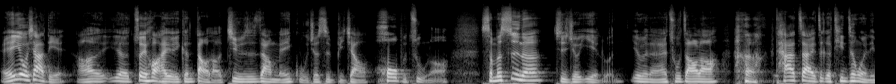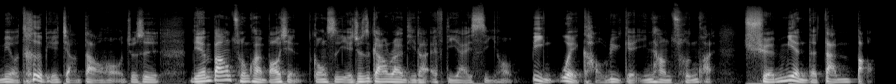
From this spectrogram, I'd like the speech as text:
哎，又下跌，然后又最后还有一根稻草，就是让美股就是比较 hold 不住了。什么事呢？其实就叶伦，叶伦奶奶出招了。他在这个听证会里面有特别讲到，哈，就是联邦存款保险公司，也就是刚刚 Ryan 提到 FDIC 哈，并未考虑给银行存款全面的担保。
